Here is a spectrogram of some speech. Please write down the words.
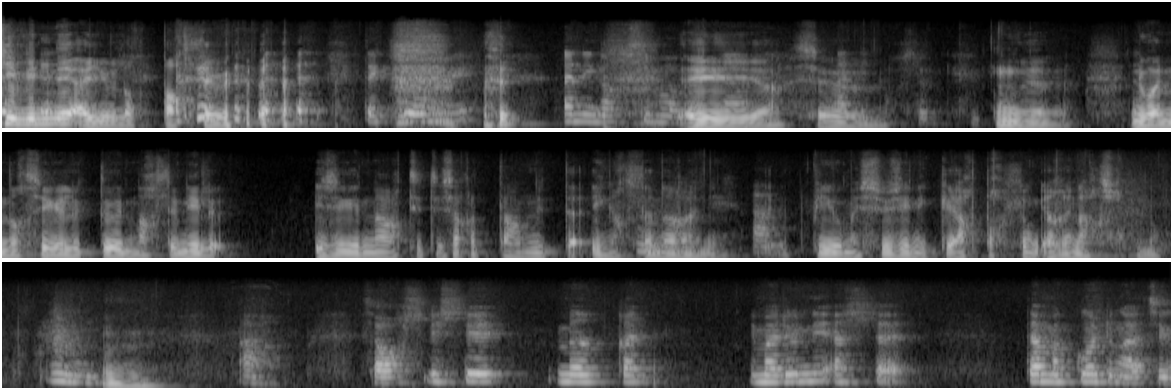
kivinni ajulертарлугу таккуми. Анигорсимо ия суу нуаннерсигалуттуиннарлунилу исигиннаартит исақаттаарнитта ингерланерани биумассусиниккиарторлун эринарсорну а. Соорлу илли меэккат ималуни алла тамаккуун тунгаатиг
